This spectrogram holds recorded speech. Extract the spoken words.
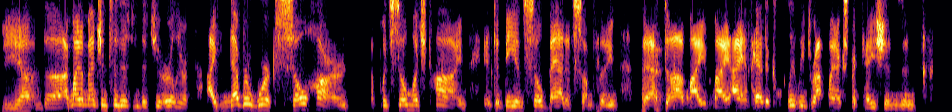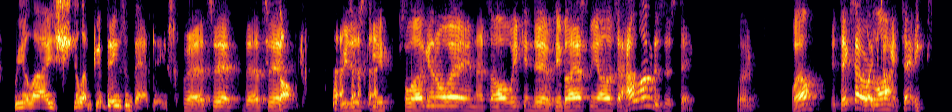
Yeah. And uh, I might have mentioned to this to you earlier. I've never worked so hard, I put so much time into being so bad at something that uh, my my I have had to completely drop my expectations and realize you'll have good days and bad days. That's it. That's It's it. golf. we just keep plugging away and that's all we can do. People ask me all the time, how long does this take? Like, well, it takes however long it takes.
